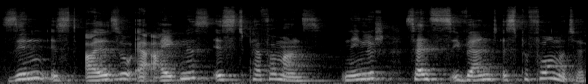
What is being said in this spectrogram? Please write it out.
Sinn ist also Ereignis ist Performance. In English, sense event is performative.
